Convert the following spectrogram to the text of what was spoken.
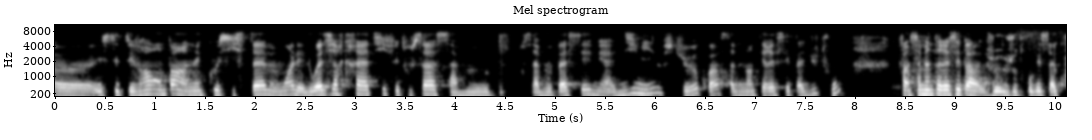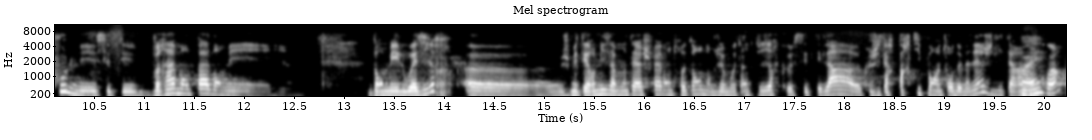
Euh, et c'était vraiment pas un écosystème. Moi, les loisirs créatifs et tout ça, ça me, ça me passait mais à 10 000, si tu veux. Quoi. Ça ne m'intéressait pas du tout. Enfin, ça m'intéressait pas. Je, trouvais ça cool, mais c'était vraiment pas dans mes, dans mes loisirs. Euh, je m'étais remise à monter à cheval entre temps, donc j'aime autant te dire que c'était là que j'étais repartie pour un tour de manège, littéralement. Quoi.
